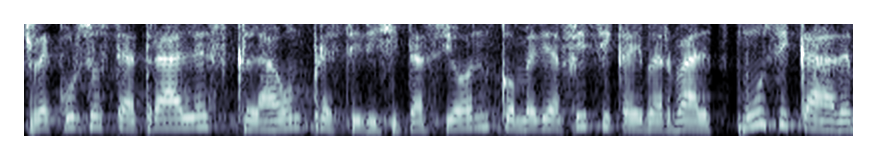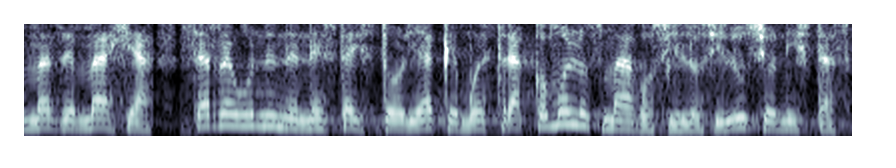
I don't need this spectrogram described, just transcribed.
Recursos teatrales, clown, prestidigitación, comedia física y verbal, música además de magia, se reúnen en esta historia que muestra cómo los magos y los ilusionistas,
